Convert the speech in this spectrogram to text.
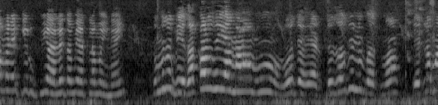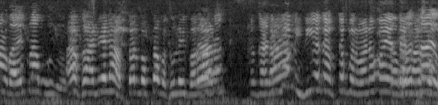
અમને એક રૂપિયા હાલે તમે આટલા મહિને તમે તો ભેગા કરું છું યાર મારા હું રોજ હેડતો જાઉં છું ને બસમાં એટલે મારા બાઈક લાવવું છે. આ ગાડીના હપ્તા ને બપ્તા બધું નહીં ભરવાનું તો ગાડી ના લીધી હશે, હપ્તો ભરવાનો હોય પાછો.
